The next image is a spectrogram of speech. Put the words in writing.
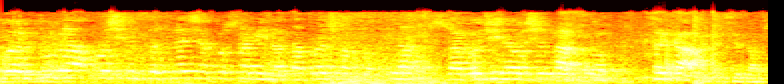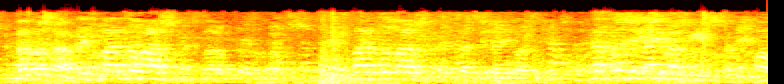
uwertura 800-lecia Koszalina. Zapraszam do kina na godzinę 18 CK. To jest bardzo ważne. To jest bardzo ważne. W zasadzie najważniejsze. O.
